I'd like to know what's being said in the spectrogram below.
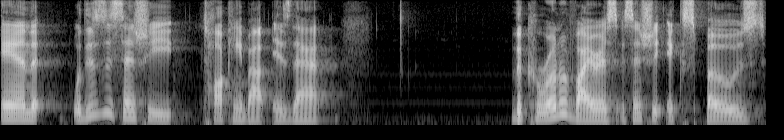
And what this is essentially talking about is that the coronavirus essentially exposed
